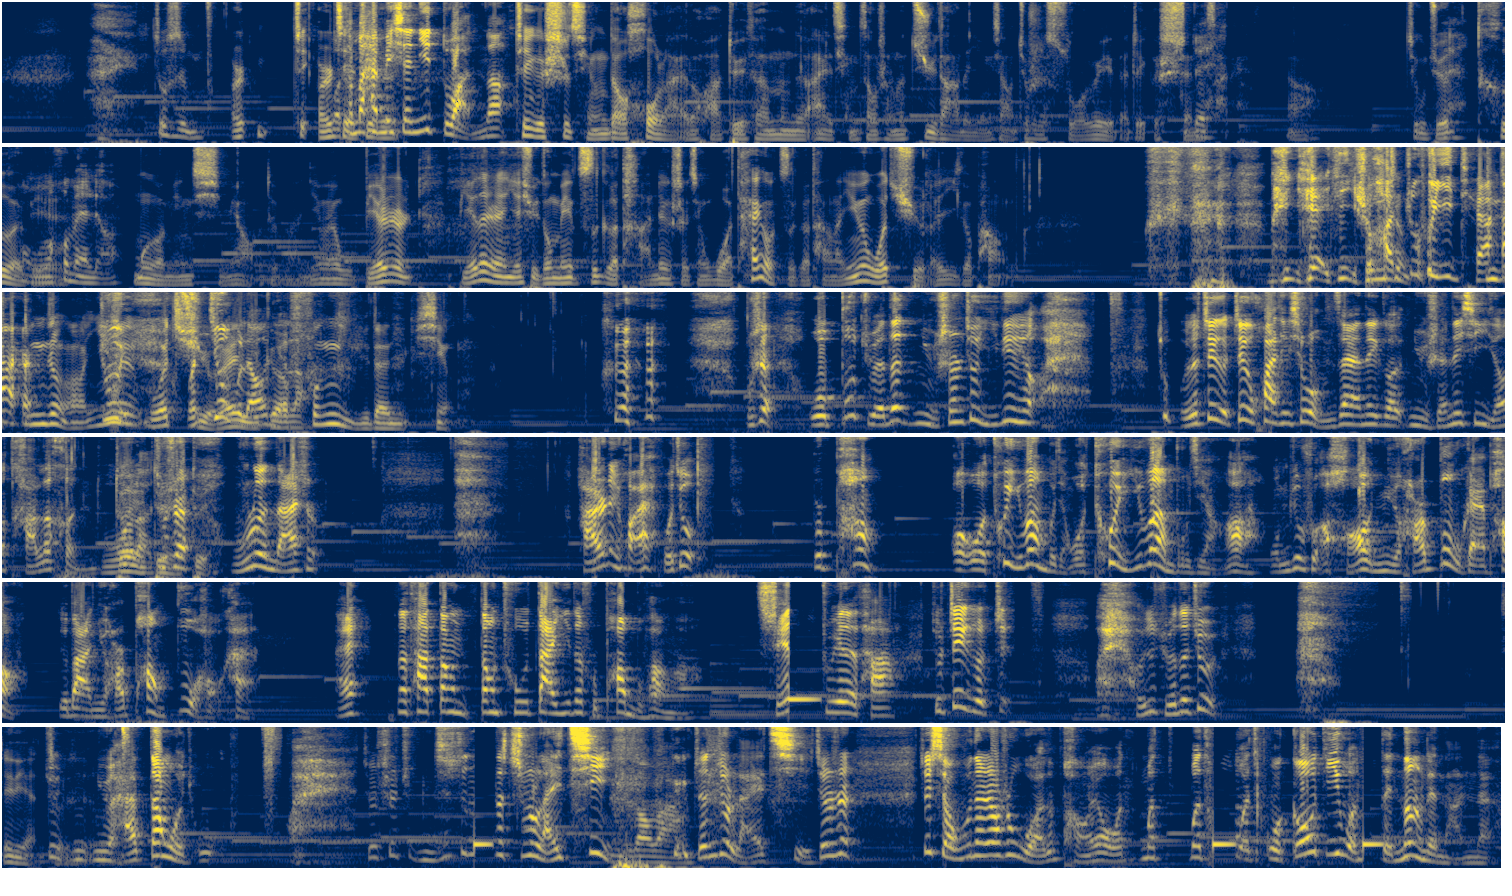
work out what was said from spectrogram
哎，就是而这而且他们还没嫌你短呢。这个事情到后来的话，对他们的爱情造成了巨大的影响，就是所谓的这个身材啊。就觉得特别，我们后面聊莫名其妙，对吧？因为我别人别的人也许都没资格谈这个事情，我太有资格谈了，因为我娶了一个胖子。没爷，你说话注意点儿，更正啊，因为我娶了一个丰腴的女性。不是，我不觉得女生就一定要，哎，就我觉得这个这个话题，其实我们在那个女神那期已经谈了很多了，就是无论男生，还是那句话，哎，我就。不是胖，哦，我退一万步讲，我退一万步讲啊，我们就说啊，好，女孩不该胖，对吧？女孩胖不好看，哎，那他当当初大一的时候胖不胖啊？谁追的他？就这个这，哎呀，我就觉得就，这点就女孩，但我我，哎，就是你这这那就来气，你知道吧？真就来气，就是这小姑娘要是我的朋友，我我我我我高低我得弄这男的。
